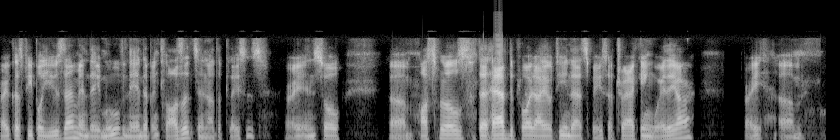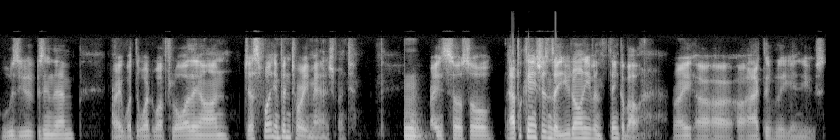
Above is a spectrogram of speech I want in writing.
right? Because people use them and they move and they end up in closets and other places, right? And so um, hospitals that have deployed IoT in that space are tracking where they are, right? Um, who's using them, right? What the, what what floor are they on? just for inventory management. Mm. Right. So so applications that you don't even think about, right, are, are, are actively in use.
